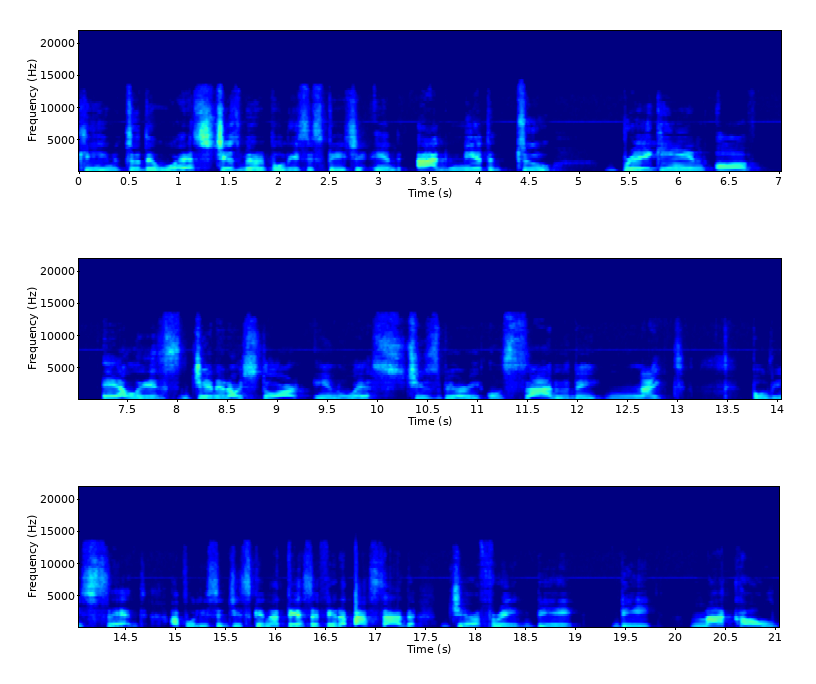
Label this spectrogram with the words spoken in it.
came to the West Chisbury police station and admitted to breaking in of Alice General Store in West Chisbury on Saturday night. Police said. A polícia disse que na terça-feira passada, Jeffrey B. B. McCall,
